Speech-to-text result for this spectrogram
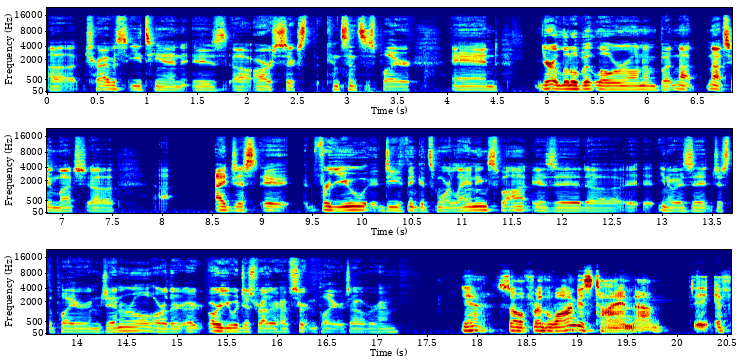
Uh, Travis Etienne is uh, our sixth consensus player, and you're a little bit lower on him, but not not too much. Uh, I just it, for you, do you think it's more landing spot? Is it uh, you know is it just the player in general, or there, or, or you would just rather have certain players over him? Yeah. So for the longest time, um, if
